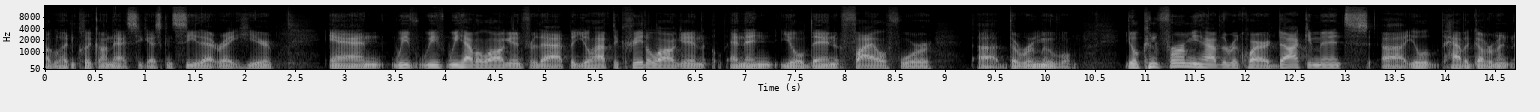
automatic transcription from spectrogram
I'll go ahead and click on that so you guys can see that right here. And we've, we've, we have a login for that, but you'll have to create a login and then you'll then file for uh, the removal. You'll confirm you have the required documents. Uh, you'll have a government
